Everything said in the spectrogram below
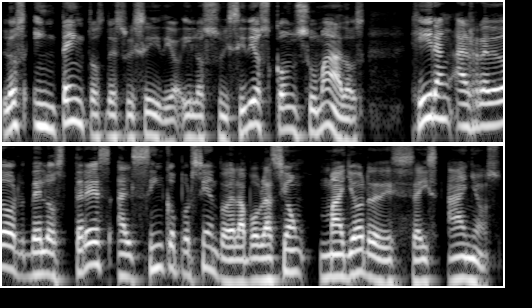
los intentos de suicidio y los suicidios consumados giran alrededor de los 3 al 5% de la población mayor de 16 años.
